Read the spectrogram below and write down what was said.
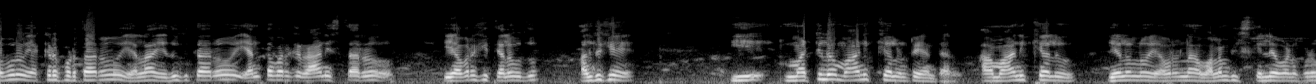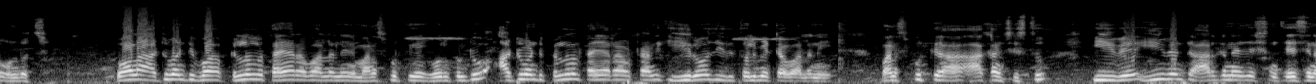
ఎవరు ఎక్కడ పుడతారో ఎలా ఎదుగుతారో ఎంతవరకు రాణిస్తారో ఎవరికి తెలవదు. అందుకే ఈ మట్టిలో మాణిక్యాలు ఉంటాయి అంటారు ఆ మాణిక్యాలు వీళ్ళలో ఎవరన్నా ఒలింపిక్స్కి వెళ్ళే వాళ్ళు కూడా ఉండొచ్చు. వాళ్ళ అటువంటి పిల్లలు తయారవ్వాలని మనస్ఫూర్తిగా కోరుకుంటూ అటువంటి పిల్లలు తయారవటానికి ఈరోజు ఇది తొలిమెట్టు అవ్వాలని మనస్ఫూర్తిగా ఆకాంక్షిస్తూ ఈ వే ఈవెంట్ ఆర్గనైజేషన్ చేసిన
